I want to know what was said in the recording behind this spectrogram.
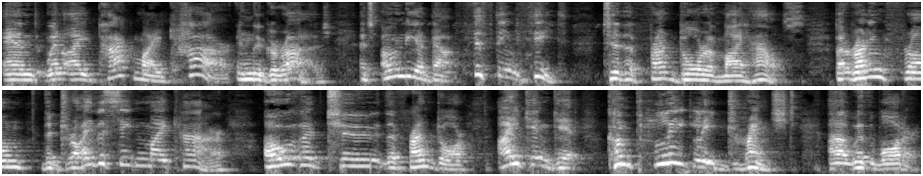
and when I park my car in the garage, it's only about 15 feet to the front door of my house. But running from the driver's seat in my car over to the front door, I can get completely drenched uh, with water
